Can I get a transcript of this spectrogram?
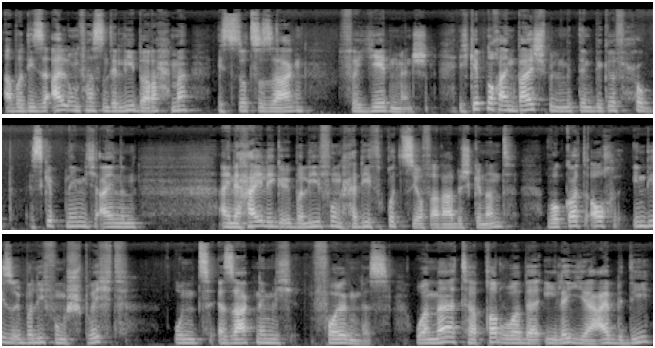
Aber diese allumfassende Liebe, Rahma, ist sozusagen für jeden Menschen. Ich gebe noch ein Beispiel mit dem Begriff Hub. Es gibt nämlich einen, eine heilige Überlieferung, Hadith Qudsi auf Arabisch genannt, wo Gott auch in dieser Überlieferung spricht und er sagt nämlich folgendes: وَمَا تَقَرَّبَ إِلَيَّ عَبْدِي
